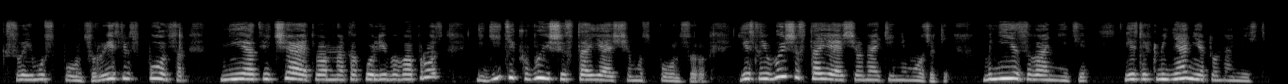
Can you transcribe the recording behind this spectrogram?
к своему спонсору. Если спонсор не отвечает вам на какой-либо вопрос, идите к вышестоящему спонсору. Если вышестоящего найти не можете, мне звоните. Если в меня нету на месте,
